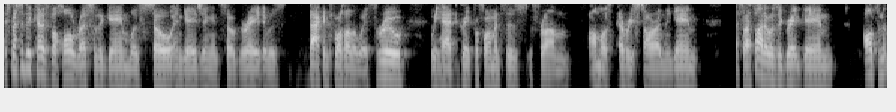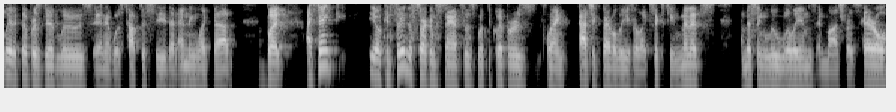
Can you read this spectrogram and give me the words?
especially because the whole rest of the game was so engaging and so great. It was back and forth all the way through. We had great performances from almost every star in the game. So I thought it was a great game. Ultimately, the Clippers did lose, and it was tough to see that ending like that. But I think, you know, considering the circumstances with the Clippers playing Patrick Beverley for like 16 minutes, missing Lou Williams and Montrezl Harrell,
